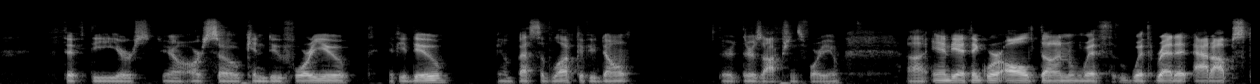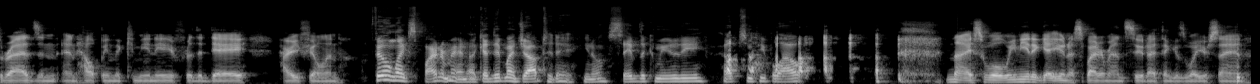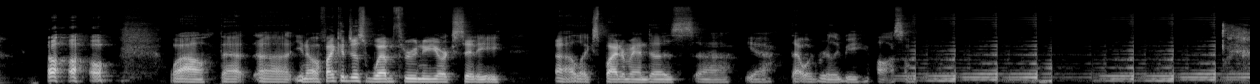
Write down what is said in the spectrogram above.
50 or you know or so can do for you? If you do, you know, best of luck. If you don't, there, there's options for you. Uh, Andy, I think we're all done with with Reddit ad ops threads and and helping the community for the day. How are you feeling? Feeling like Spider Man. Like I did my job today. You know, save the community, help some people out. nice. Well, we need to get you in a Spider Man suit. I think is what you're saying. oh, wow. That uh, you know, if I could just web through New York City uh, like Spider Man does, uh, yeah, that would really be awesome.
